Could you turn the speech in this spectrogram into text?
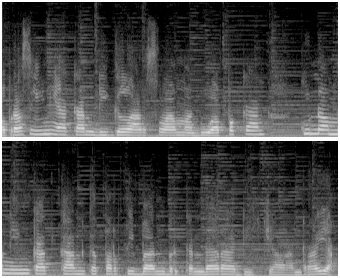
Operasi ini akan digelar selama dua pekan guna meningkatkan ketertiban berkendara di jalan raya.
